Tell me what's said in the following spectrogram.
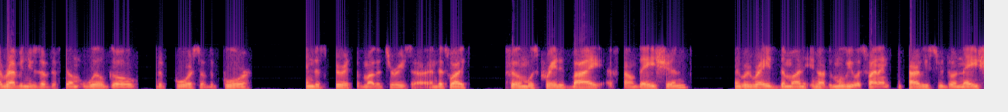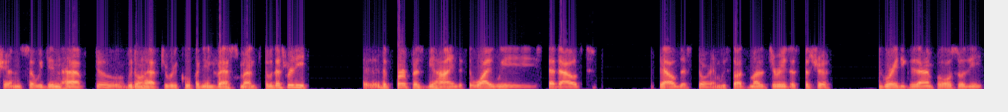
revenues of the film will go to the poorest of the poor in the spirit of Mother Teresa. And that's why the film was created by a foundation. And we raised the money, you know, the movie was financed entirely through donations, so we didn't have to, we don't have to recoup any investment. So that's really uh, the purpose behind it, why we set out to tell this story. And we thought Mother Teresa is such a great example. Also, the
